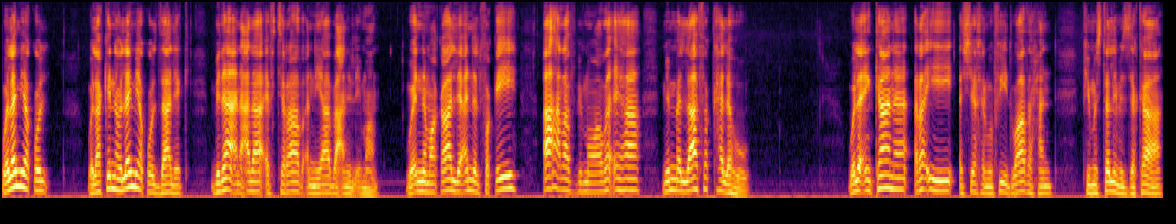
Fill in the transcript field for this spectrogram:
ولم يقل ولكنه لم يقل ذلك بناء على افتراض النيابة عن الإمام وإنما قال لأن الفقيه أعرف بمواضعها ممن لا فقه له. ولئن كان رأي الشيخ المفيد واضحا في مستلم الزكاة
